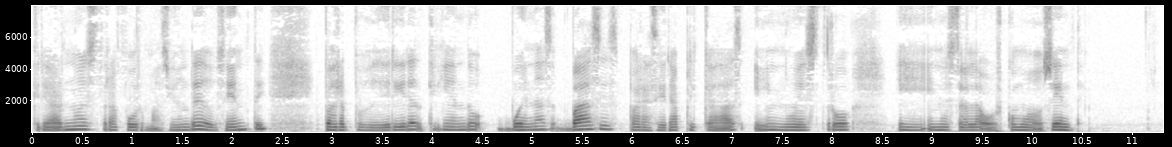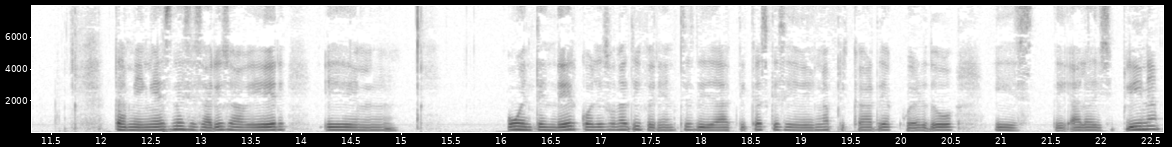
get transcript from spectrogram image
crear nuestra formación de docente para poder ir adquiriendo buenas bases para ser aplicadas en, nuestro, eh, en nuestra labor como docente. También es necesario saber em, o entender cuáles son las diferentes didácticas que se deben aplicar de acuerdo este, a la disciplina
